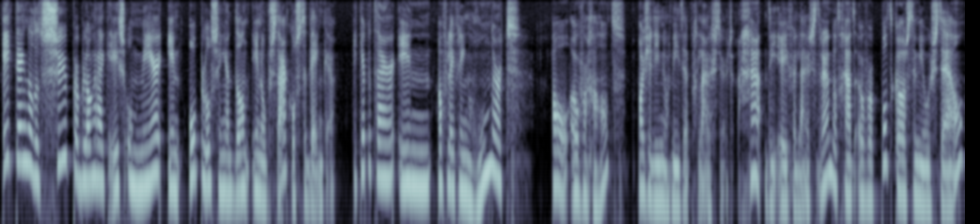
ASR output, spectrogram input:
Ik denk dat het super belangrijk is om meer in oplossingen dan in obstakels te denken. Ik heb het daar in aflevering 100 al over gehad. Als je die nog niet hebt geluisterd, ga die even luisteren. Dat gaat over podcast Nieuwe Stijl.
